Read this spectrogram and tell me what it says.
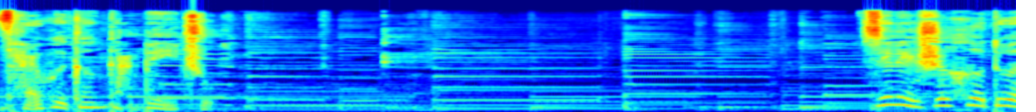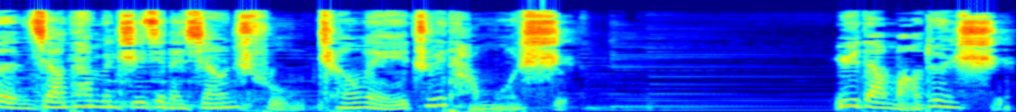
才会更改备注。心理师赫顿将他们之间的相处称为追逃模式。遇到矛盾时，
